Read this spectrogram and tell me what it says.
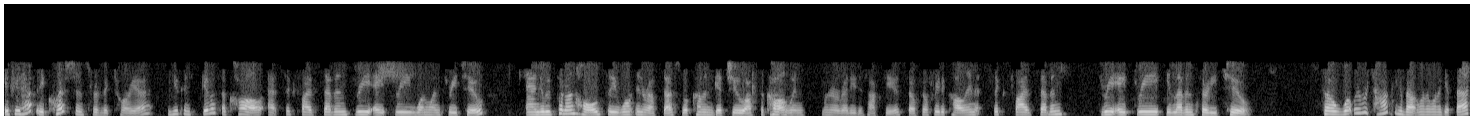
If you have any questions for Victoria, you can give us a call at 657-383-1132 and you'll be put on hold so you won't interrupt us. We'll come and get you off the call when, when we're ready to talk to you. So feel free to call in at 657-383-1132. So what we were talking about, what I want to get back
